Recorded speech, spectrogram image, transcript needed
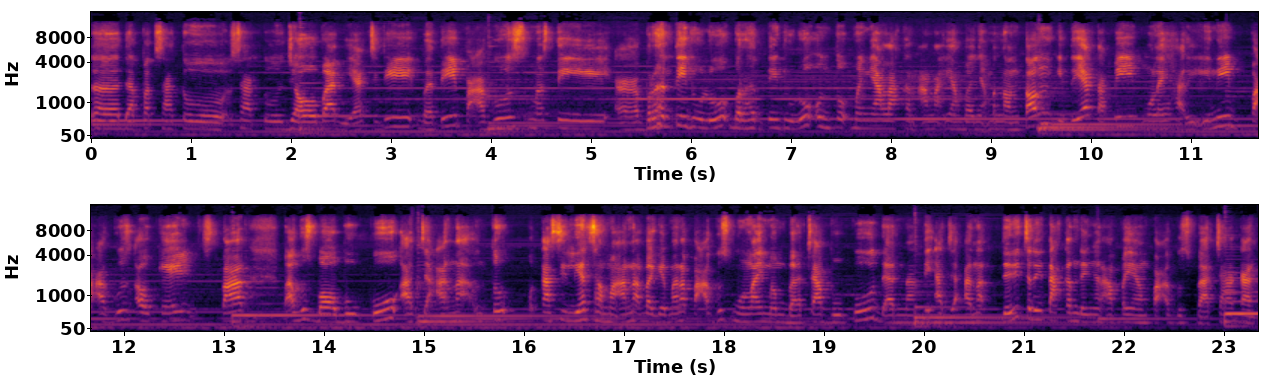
eh, dapat satu satu jawaban ya. Jadi berarti Pak Agus mesti eh, berhenti dulu, berhenti dulu untuk menyalahkan anak yang banyak menonton gitu ya. Tapi mulai hari ini Pak Agus oke start. Pak Agus bawa buku, ajak anak untuk kasih lihat sama anak bagaimana Pak Agus mulai membaca buku dan nanti ajak anak. Jadi ceritakan dengan apa yang Pak Agus bacakan.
